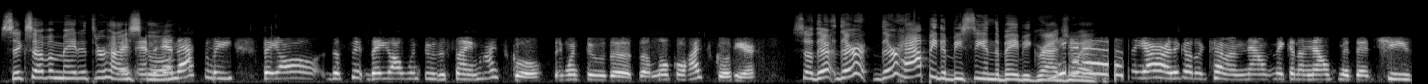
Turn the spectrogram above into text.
Six of them made it through high school. And, and actually, they all the they all went through the same high school. They went through the the local high school here. so they're they're they're happy to be seeing the baby graduate. Yes, they are. They're going to kind of now make an announcement that she's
